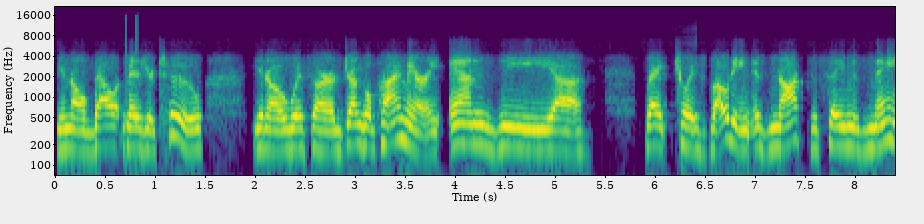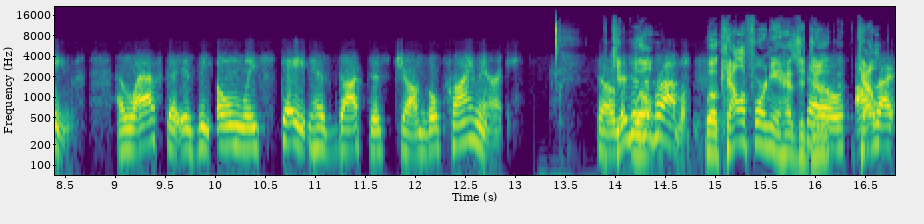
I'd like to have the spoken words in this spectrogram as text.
you know, ballot measure two, you know, with our jungle primary and the uh, ranked choice voting is not the same as Maine. Alaska is the only state has got this jungle primary. So this is well, a problem. Well, California has a So, jungle. all right.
